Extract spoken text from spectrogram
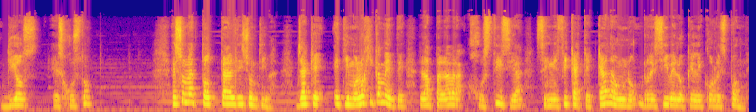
¿Dios es justo? Es una total disyuntiva, ya que etimológicamente la palabra justicia significa que cada uno recibe lo que le corresponde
